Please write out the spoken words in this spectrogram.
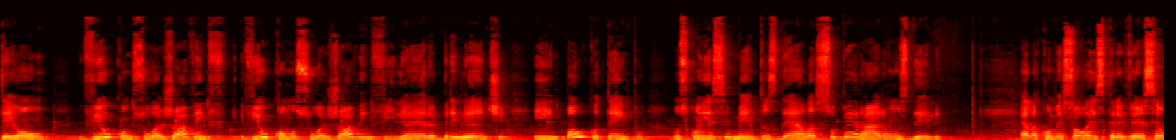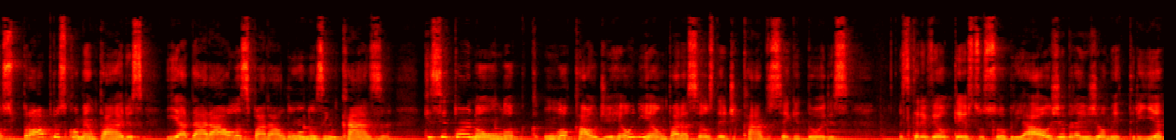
Theon viu, com sua jovem, viu como sua jovem filha era brilhante e em pouco tempo os conhecimentos dela superaram os dele. Ela começou a escrever seus próprios comentários e a dar aulas para alunos em casa, que se tornou um, lo um local de reunião para seus dedicados seguidores. Escreveu textos sobre álgebra e geometria,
